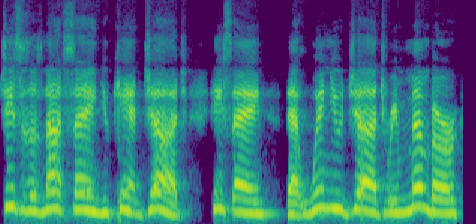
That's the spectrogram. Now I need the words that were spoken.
Jesus is not saying you can't judge. He's saying that when you judge, remember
